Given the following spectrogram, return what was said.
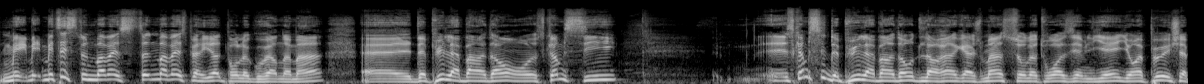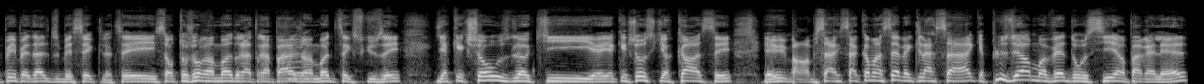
Mais, mais, mais tu sais, c'est une mauvaise, c'est une mauvaise période pour le gouvernement. Euh, depuis l'abandon, c'est comme si... C'est comme si depuis l'abandon de leur engagement sur le troisième lien, ils ont un peu échappé les pédales du bicycle. Ils sont toujours en mode rattrapage, en mode s'excuser. Il y a quelque chose là qui, euh, il y a quelque chose qui a cassé. Il y a eu, bon, ça, ça a commencé avec la SAC. Il y a plusieurs mauvais dossiers en parallèle.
